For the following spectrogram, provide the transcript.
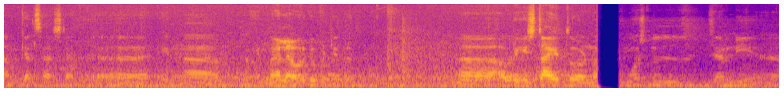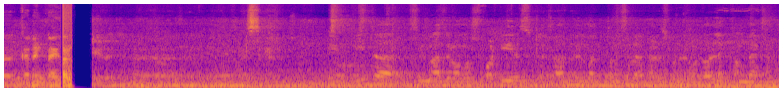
ನಮ್ಮ ಕೆಲಸ ಅಷ್ಟೇ. ಇನ್ನು ಇನ್ಮೇಲೆ ಅವ್ರಿಗೂ ಬಿಟ್ಟಿದ್ದು. ಅವ್ರಿಗೆ ಇಷ್ಟ ಆಯಿತು ಇಮೋಷ್ನಲ್ ಜರ್ನಿ ಕನೆಕ್ಟ್ ಆಗಿ ಆಲ್ಮೋಸ್ಟ್ ಫಾರ್ಟಿ ಇಯರ್ಸ್ ಆದಮೇಲೆ ಮತ್ತೊಂದು ಸಲ ಕಾಣಿಸ್ಕೊಂಡ್ರೆ ಒಂದು ಒಳ್ಳೆ ಅಂತ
